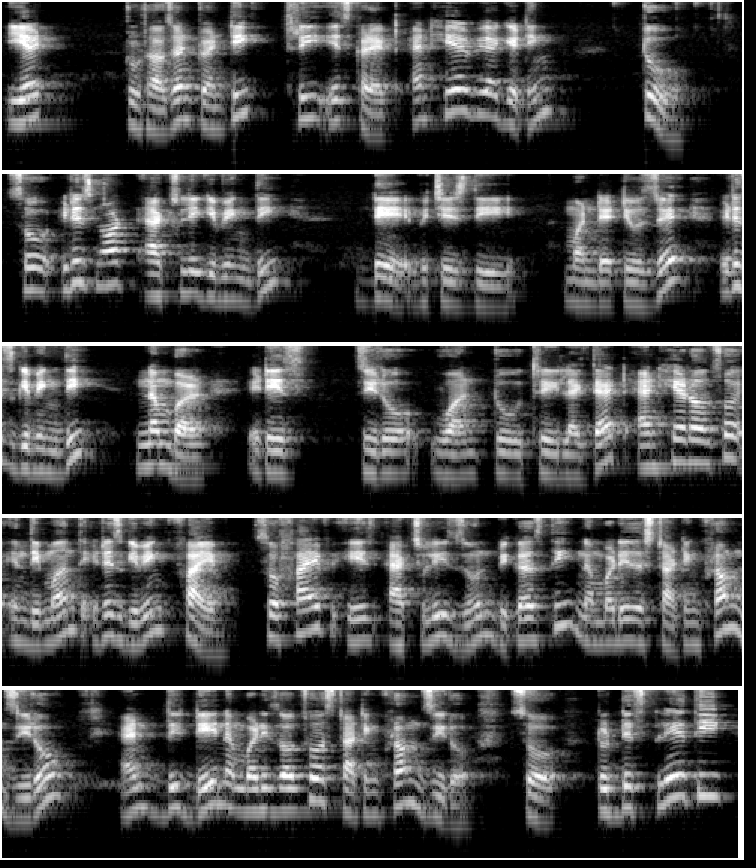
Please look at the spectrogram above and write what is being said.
year 2023 is correct and here we are getting 2 so it is not actually giving the day which is the Monday, Tuesday. It is giving the number. It is 0, 1, 2, 3 like that. And here also in the month it is giving 5. So 5 is actually June because the number is starting from 0 and the day number is also starting from 0. So to display the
